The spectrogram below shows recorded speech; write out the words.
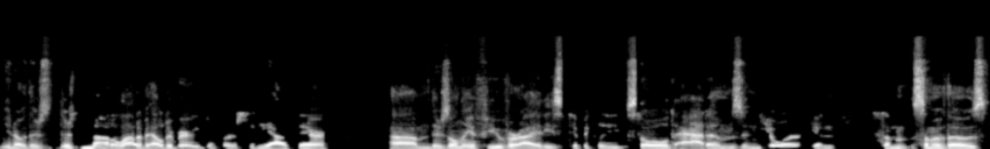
you know there's there's not a lot of elderberry diversity out there um, there's only a few varieties typically sold, Adams and York, and some some of those.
